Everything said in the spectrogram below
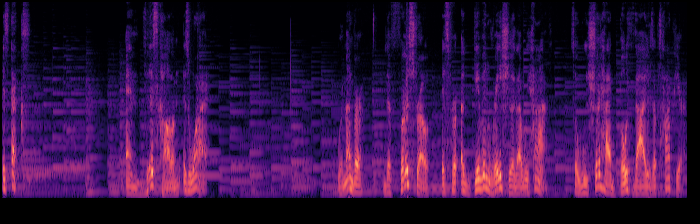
is X and this column is y. Remember, the first row is for a given ratio that we have, so we should have both values up top here.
